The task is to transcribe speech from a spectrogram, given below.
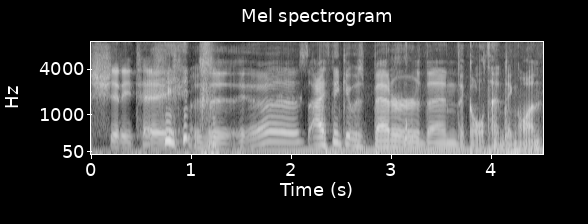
shitty take. Was it, uh, I think it was better than the goaltending one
